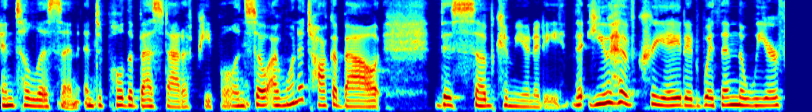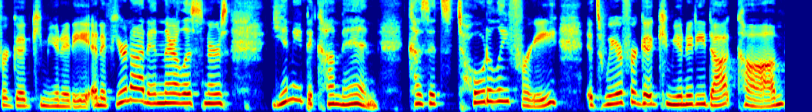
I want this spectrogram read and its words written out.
and to listen and to pull the best out of people. And so I want to talk about this sub community that you have created within the We Are for Good community. And if you're not in there, listeners, you need to come in because it's totally free. It's weareforgoodcommunity.com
